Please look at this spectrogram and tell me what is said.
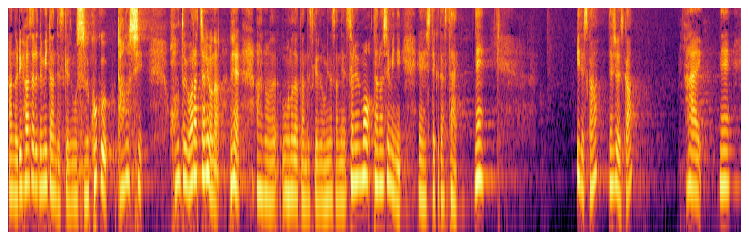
あの、リハーサルで見たんですけれども、すごく楽しい。本当に笑っちゃうような、ね、あの、ものだったんですけれども、皆さんね、それも楽しみに、えーしてください。ね。いいですか？大丈夫ですか？はい。ね。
